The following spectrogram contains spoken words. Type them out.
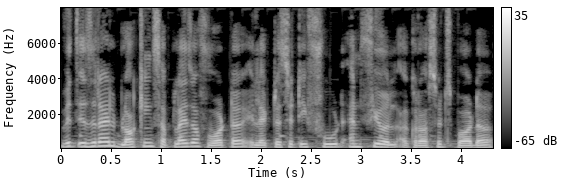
with Israel blocking supplies of water, electricity, food, and fuel across its border.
